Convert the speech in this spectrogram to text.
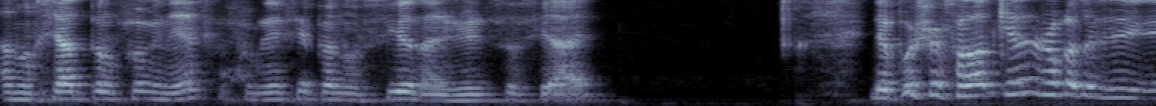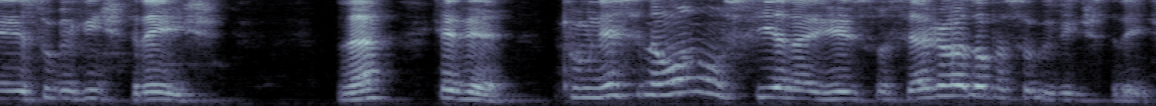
anunciado pelo Fluminense, que o Fluminense sempre anuncia nas redes sociais. Depois foi falado que ele era um jogador de sub-23, né? Quer dizer, o Fluminense não anuncia nas redes sociais jogador para sub-23.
